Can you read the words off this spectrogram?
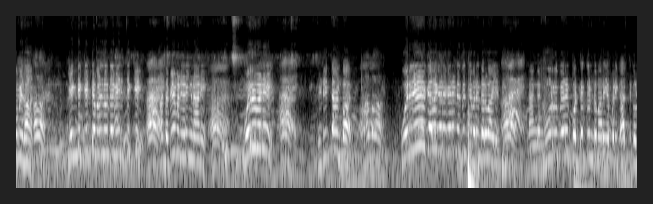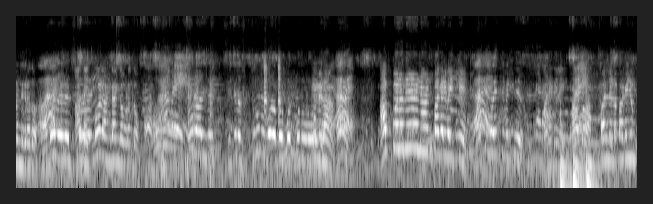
உண்மைதான். எங்க கிட்ட மல்லுத வீழ்ச்சிக்கு அந்த பீமன் இறங்கினானே? ஒருவனே பிடித்தான் பார். ஆமா. ஒரே கரகரகரன்னு சுத்தி வரும் தருவாயில். நாங்க நூறு பேரும் கொட்டை துண்டு மரம் எப்படி காத்து கொழுந்துகிறதோ அதை போல் அங்கங்க. உண்மைதான் அப்பொழுதே நான் பகை வைத்தேன். வைத்து விட்டீர். மனதிலே பல்லில பகையும்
